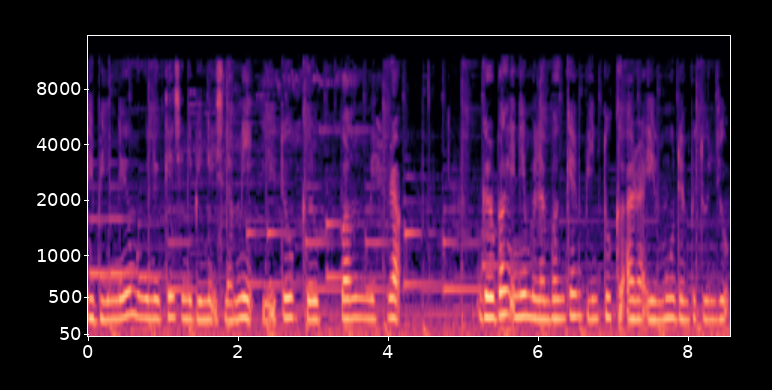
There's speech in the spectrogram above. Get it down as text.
dibina menggunakan seni bina Islamik iaitu gerbang mihrab. Gerbang ini melambangkan pintu ke arah ilmu dan petunjuk.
